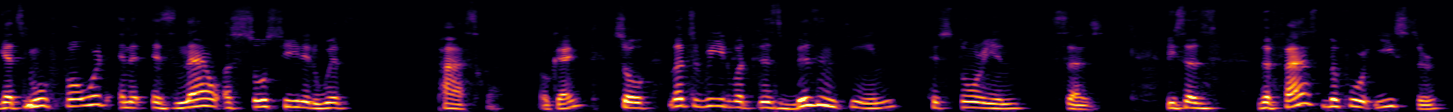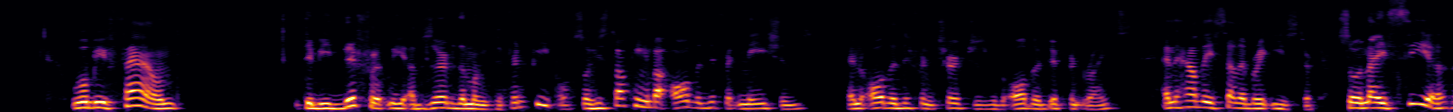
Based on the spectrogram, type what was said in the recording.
gets moved forward, and it is now associated with Pascha. Okay, so let's read what this Byzantine historian says. He says, The fast before Easter will be found to be differently observed among different people. So he's talking about all the different nations and all the different churches with all their different rites and how they celebrate Easter. So Nicaea,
